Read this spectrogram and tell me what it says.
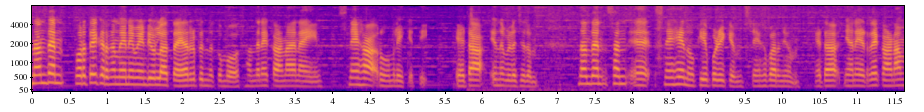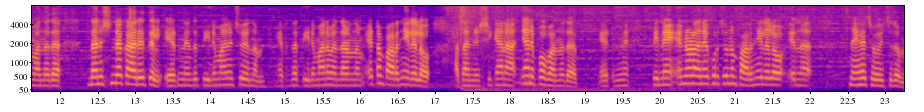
നന്ദൻ പുറത്തേക്ക് ഇറങ്ങുന്നതിന് വേണ്ടിയുള്ള തയ്യാറെടുപ്പിൽ നിൽക്കുമ്പോൾ നന്ദനെ കാണാനായി സ്നേഹ റൂമിലേക്ക് എത്തി. ഏട്ടാ എന്ന് വിളിച്ചതും നന്ദൻ സ്നേഹയെ നോക്കിയപ്പോഴേക്കും സ്നേഹ പറഞ്ഞു ഏട്ടാ ഞാൻ ഏട്ടനെ കാണാൻ വന്നത് ധനുഷിന്റെ കാര്യത്തിൽ ഏട്ടൻ എന്ത് തീരുമാനിച്ചു എന്നും ഏട്ടന്റെ തീരുമാനം എന്താണെന്നും ഏട്ടൻ പറഞ്ഞില്ലല്ലോ. അത് അന്വേഷിക്കാനാ ഞാനിപ്പോ വന്നത്. ഏട്ടന് പിന്നെ എന്നോട് അതിനെക്കുറിച്ചൊന്നും പറഞ്ഞില്ലല്ലോ എന്ന് സ്നേഹ ചോദിച്ചതും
